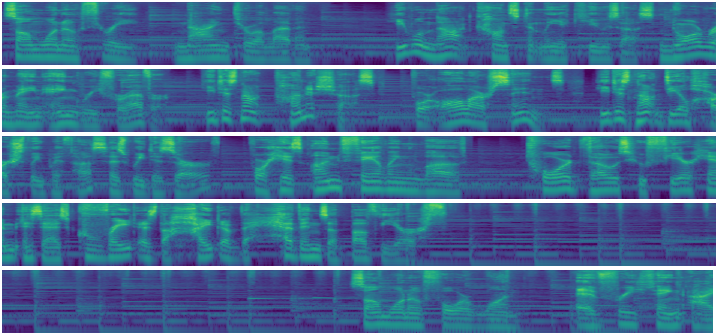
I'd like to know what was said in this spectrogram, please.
Psalm 103, 9 through 11. He will not constantly accuse us, nor remain angry forever. He does not punish us for all our sins. He does not deal harshly with us as we deserve, for his unfailing love toward those who fear him is as great as the height of the heavens above the earth. Psalm 104 1 Everything I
